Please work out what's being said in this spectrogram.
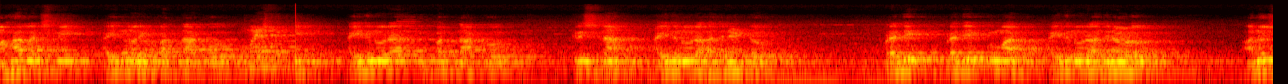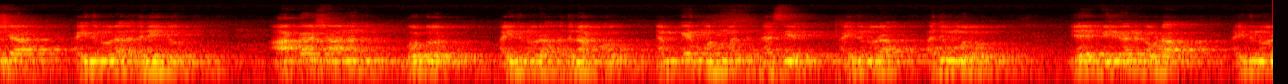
ಮಹಾಲಕ್ಷ್ಮಿ ಐದುನೂರ ಇಪ್ಪತ್ನಾಲ್ಕು ಐದುನೂರ ಇಪ್ಪತ್ನಾಲ್ಕು ಕೃಷ್ಣ ಐದುನೂರ ಹದಿನೆಂಟು ಪ್ರದೀಪ್ ಪ್ರದೀಪ್ ಕುಮಾರ್ ಐದುನೂರ ಹದಿನೇಳು ಅನುಷಾ ಐದುನೂರ ಹದಿನೈದು ಆಕಾಶ್ ಆನಂದ್ ಗೋಟೂರ್, ಐದುನೂರ ಹದಿನಾಲ್ಕು ಎಂ ಕೆ ಮೊಹಮ್ಮದ್ ನಸೀರ್, ಐದುನೂರ ಹದಿಮೂರು, ಎ ಬೀರನಗೌಡ ಐದುನೂರ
